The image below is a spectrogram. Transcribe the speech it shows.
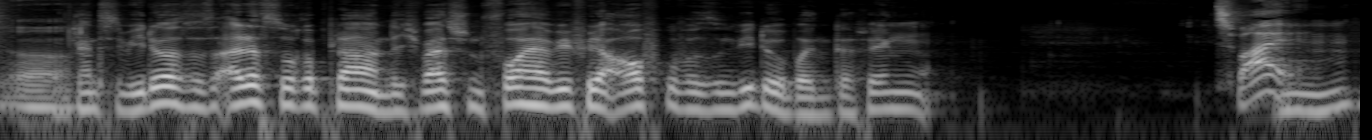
Ja. So. Die ganzen Videos, das ist alles so geplant. Ich weiß schon vorher, wie viele Aufrufe so ein Video bringt. Deswegen. Zwei. Mhm.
